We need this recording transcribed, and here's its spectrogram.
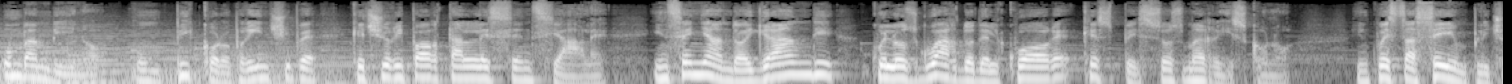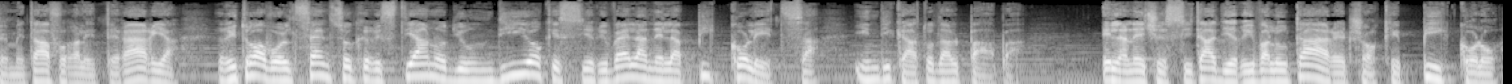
Un bambino, un piccolo principe che ci riporta all'essenziale, insegnando ai grandi quello sguardo del cuore che spesso smarriscono. In questa semplice metafora letteraria ritrovo il senso cristiano di un Dio che si rivela nella piccolezza indicato dal Papa e la necessità di rivalutare ciò che è piccolo,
